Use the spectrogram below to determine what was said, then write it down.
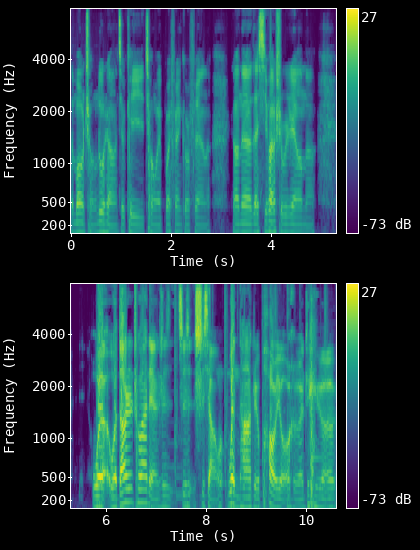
在某种程度上就可以成为 boyfriend girlfriend 了。然后呢，在西方是不是这样呢？”我我当时出发点是，就是是想问他这个炮友和这个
